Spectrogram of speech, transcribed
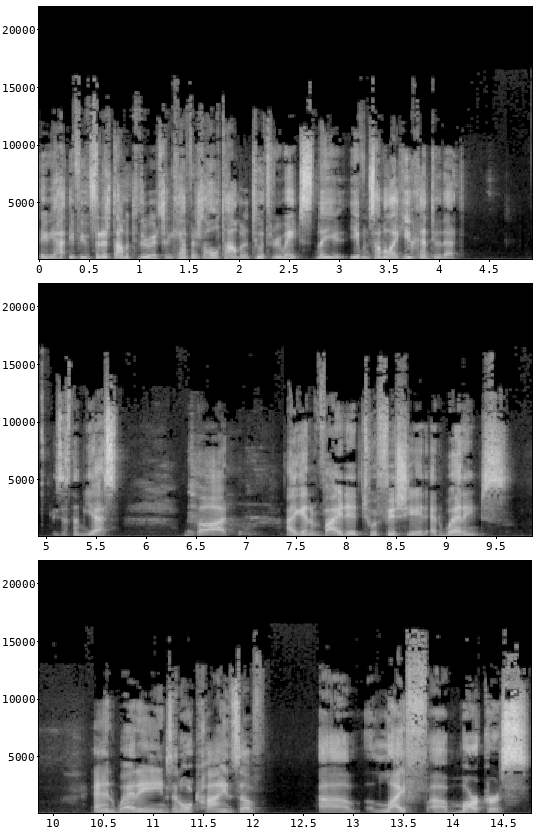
If you finish Talmud two or three weeks, ago, you can't finish the whole Talmud in two or three weeks. No, you, even someone like you can't do that. He says to them, yes. But I get invited to officiate at weddings and weddings and all kinds of uh, life uh, markers.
